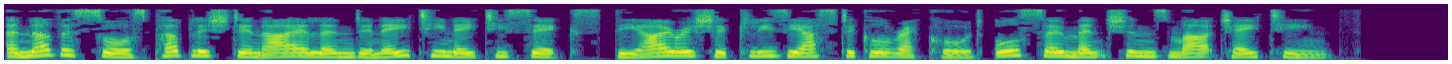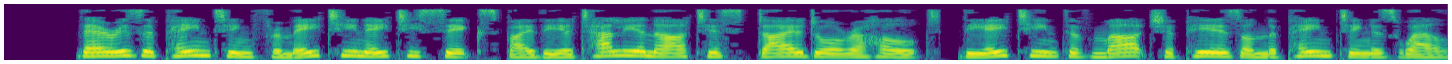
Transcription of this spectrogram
Another source published in Ireland in 1886, the Irish Ecclesiastical Record, also mentions March 18. There is a painting from 1886 by the Italian artist Diodoro Holt. The 18th of March appears on the painting as well.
